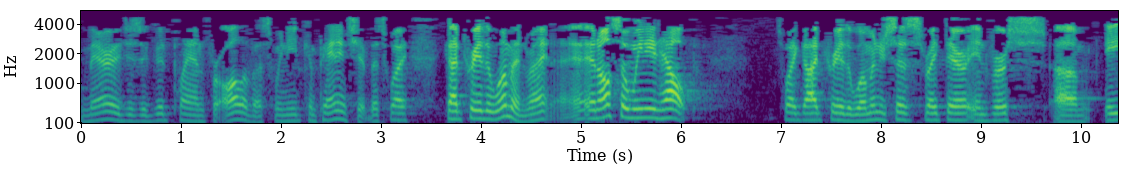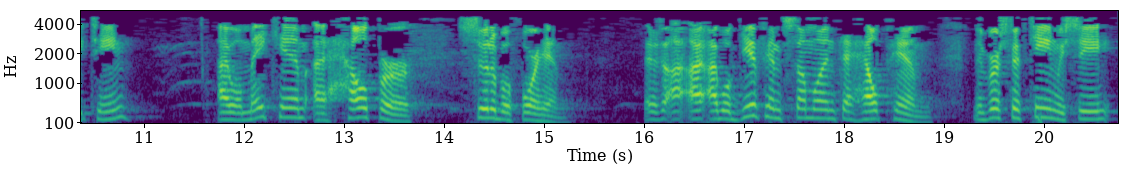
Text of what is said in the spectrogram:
marriage is a good plan for all of us. We need companionship. That's why God created the woman, right? And also we need help. That's why God created the woman. He says right there in verse um, 18, I will make him a helper suitable for him. I, I will give him someone to help him. In verse 15, we see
